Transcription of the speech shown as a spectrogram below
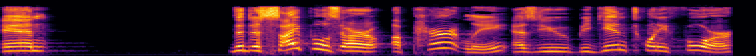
And the disciples are apparently, as you begin 24,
